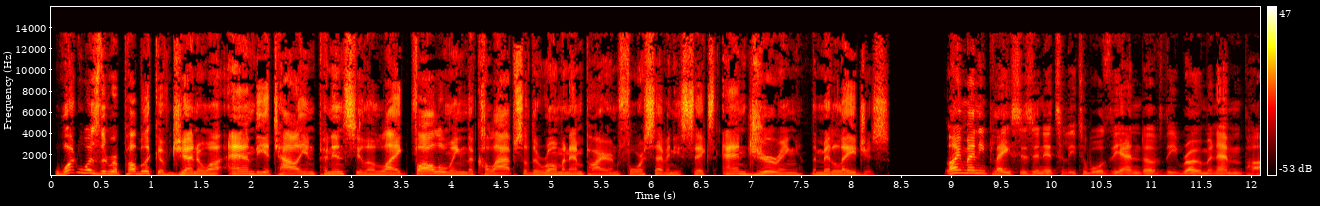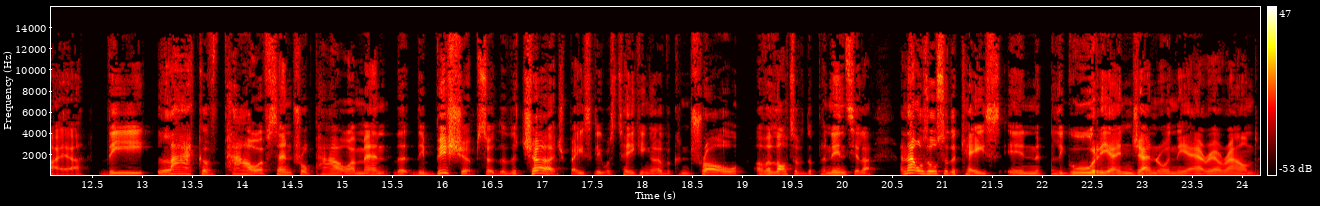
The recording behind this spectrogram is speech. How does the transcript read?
What was the Republic of Genoa and the Italian peninsula like following the collapse of the Roman Empire in 476 and during the Middle Ages? Like many places in Italy towards the end of the Roman Empire, the lack of power, of central power, meant that the bishops, so that the church basically was taking over control of a lot of the peninsula. And that was also the case in Liguria in general, in the area around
